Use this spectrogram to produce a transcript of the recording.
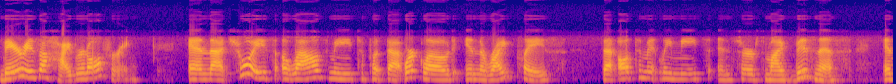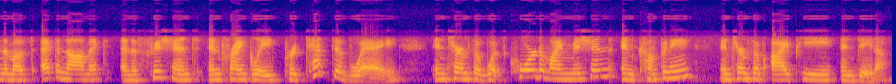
there is a hybrid offering. And that choice allows me to put that workload in the right place that ultimately meets and serves my business in the most economic and efficient and frankly protective way in terms of what's core to my mission and company in terms of IP and data.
